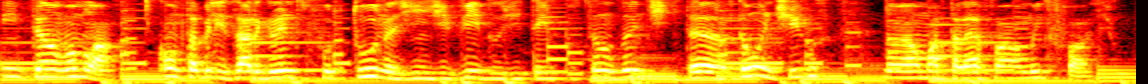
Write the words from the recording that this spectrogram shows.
Então vamos lá. Contabilizar grandes fortunas de indivíduos de tempos tão, anti tão, tão antigos não é uma tarefa muito fácil.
